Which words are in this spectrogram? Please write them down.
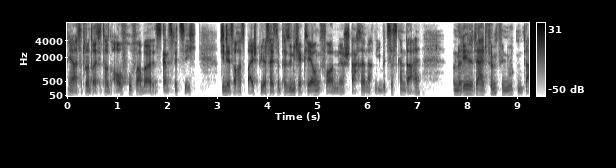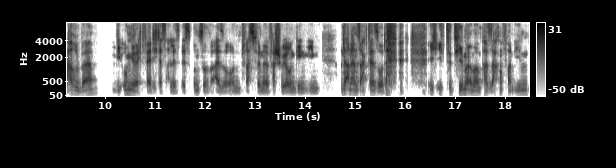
Ja, es hat 130.000 Aufrufe, aber ist ganz witzig. Dient jetzt auch als Beispiel. Das heißt, eine persönliche Erklärung von äh, Stache nach dem Ibiza-Skandal. Und dann redet er halt fünf Minuten darüber, wie ungerechtfertigt das alles ist und so, also, und was für eine Verschwörung gegen ihn. Unter anderem sagt er so, dass, ich, ich zitiere mal immer ein paar Sachen von ihm,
